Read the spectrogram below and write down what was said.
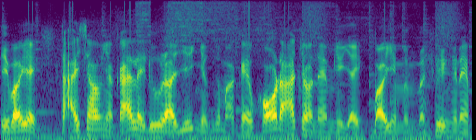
Thì bởi vậy tại sao nhà cái lại đưa ra với những cái mã kèo khó đá cho anh em như vậy? Bởi vì mình mới khuyên anh em.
